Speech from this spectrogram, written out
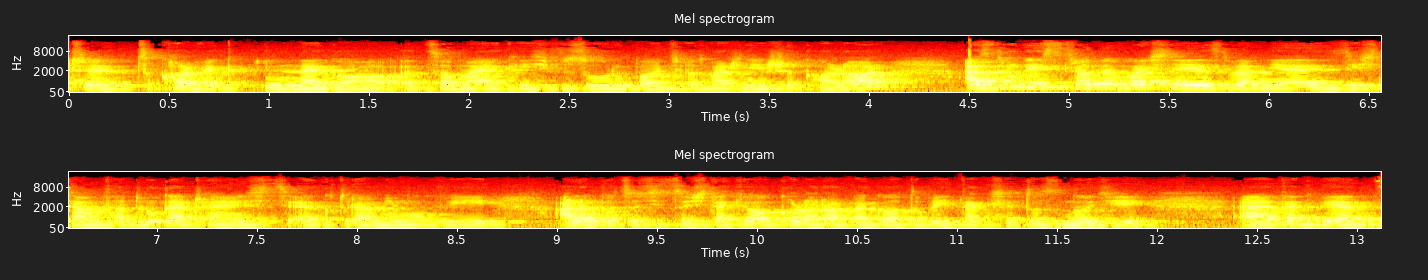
czy cokolwiek innego, co ma jakiś wzór bądź odważniejszy kolor, a z drugiej strony właśnie jest we mnie gdzieś tam ta druga część, która mi mówi, ale po co Ci coś takiego kolorowego, tobie i tak się to znudzi. Tak więc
